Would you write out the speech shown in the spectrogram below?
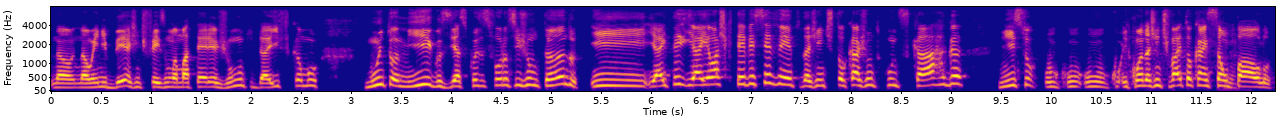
na, na UNB, a gente fez uma matéria junto, daí ficamos muito amigos e as coisas foram se juntando. E, e, aí, te, e aí eu acho que teve esse evento da gente tocar junto com Descarga. Nisso, o, o, o, e quando a gente vai tocar em São Paulo,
